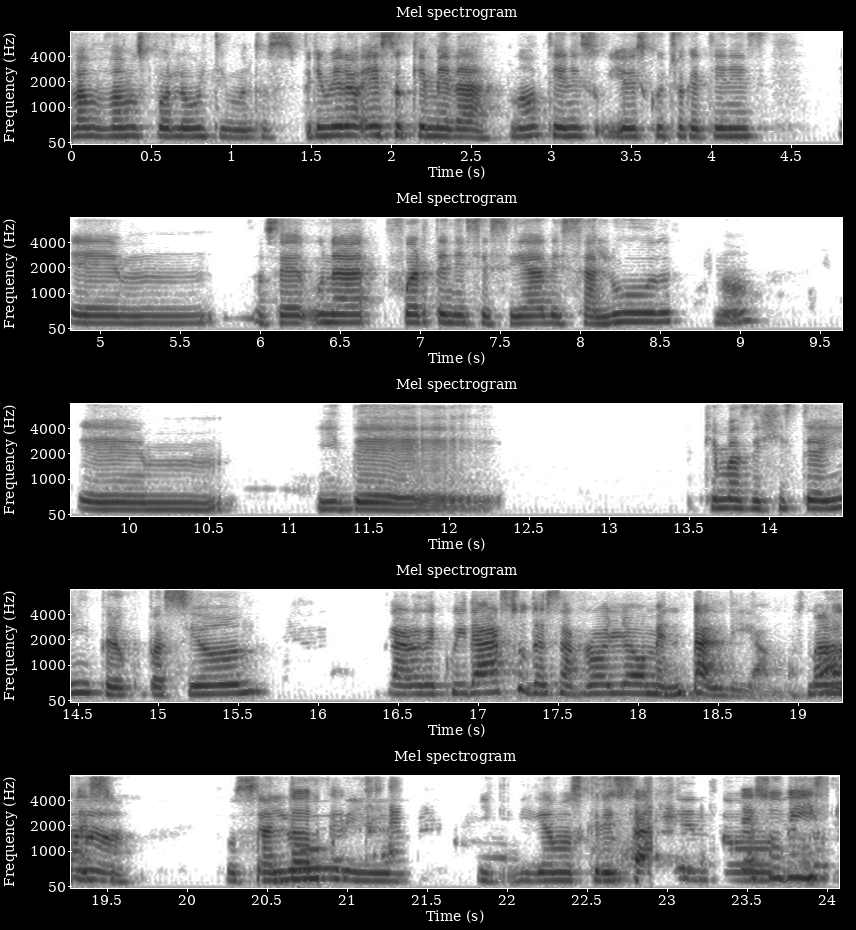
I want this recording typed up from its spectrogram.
vamos, vamos, por lo último. Entonces, primero, eso que me da, ¿no? Tienes, yo escucho que tienes, em, o sea, una fuerte necesidad de salud, ¿no? Em, y de ¿Qué más dijiste ahí? Preocupación. Claro, de cuidar su desarrollo mental, digamos, ¿no? de su, salud y, digamos, crecimiento. De su vista,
